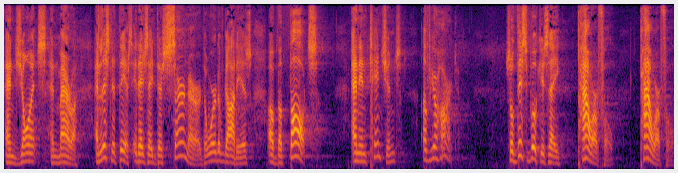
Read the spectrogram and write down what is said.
and joints and marrow. And listen to this it is a discerner, the Word of God is, of the thoughts and intentions of your heart. So, this book is a powerful, powerful,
